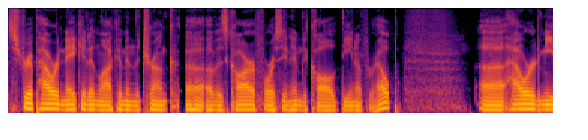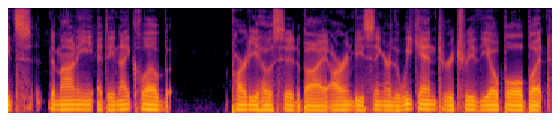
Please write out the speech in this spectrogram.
strip Howard naked and lock him in the trunk uh, of his car, forcing him to call Dina for help. Uh, Howard meets Damani at a nightclub party hosted by R&B singer The Weeknd to retrieve the opal, but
